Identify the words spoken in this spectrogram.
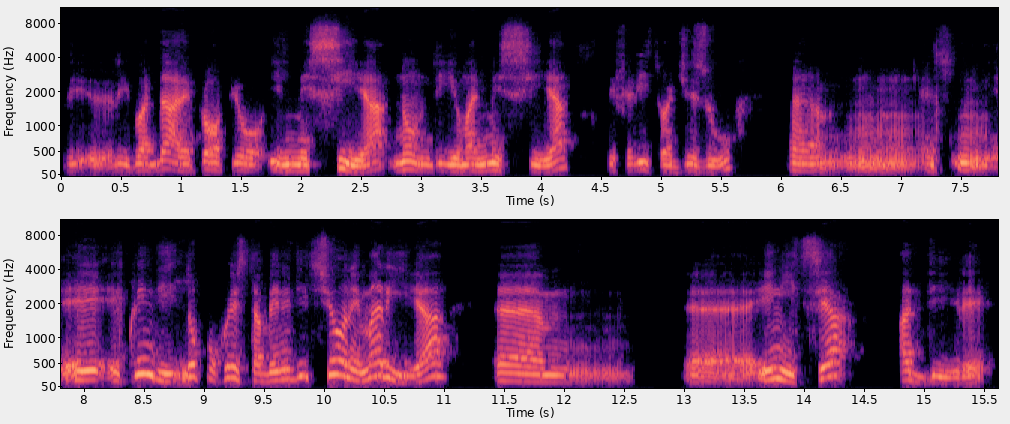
riguardare proprio il Messia, non Dio, ma il Messia, riferito a Gesù. Ehm, e, e, quindi dopo questa benedizione Maria ehm, eh, inizia a dire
